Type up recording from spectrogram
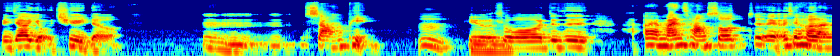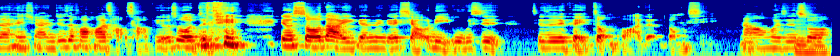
比较有趣的嗯商品，嗯，比如说就是还蛮常收，就而且荷兰人很喜欢就是花花草草，比如说我最近 又收到一个那个小礼物是就是可以种花的东西，然后或是说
